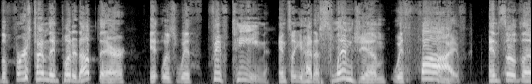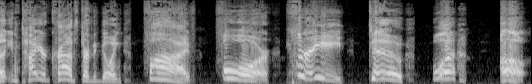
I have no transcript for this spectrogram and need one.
the first time they put it up there, it was with 15. And so you had a Slim Jim with 5. And so the entire crowd started going five, four, three, two, what? Oh.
